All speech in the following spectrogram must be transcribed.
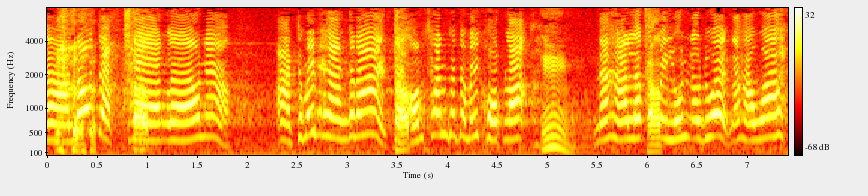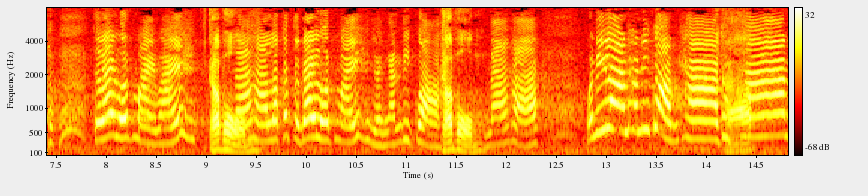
อ่านอกจากแพครับงแล้วเนี่ยอาจจะไม่แพงก็ได้ แต่ครัอบ อปชั่นก็จะไม่ครบละอืม นะคะ แล้วคก็รับไปลุ้นเอาด้วยนะคะว่า จะได้รถใหม่ไหมครับผม นะคะแล้วก็จะได้รถไหมอย่างนั้นดีกว่าครับผม นะคะ วันนี้ลาเท่านี้ก่อนค่ะ ทุกครับท่าน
